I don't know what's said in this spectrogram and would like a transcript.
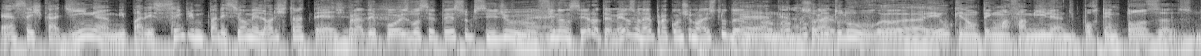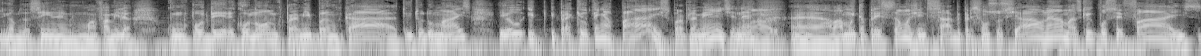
essa escadinha me parece, sempre me pareceu a melhor estratégia. Para depois você ter subsídio é. financeiro até mesmo, né? Para continuar estudando. É, pro, pro, pro sobretudo uh, eu que não tenho uma família de portentosas, digamos assim, né? Uma família com poder econômico para me bancar e tudo mais, eu e, e para que eu tenha paz propriamente, né? Claro. É, há muita pressão, a gente sabe, pressão social, né? Mas o que, que você faz?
